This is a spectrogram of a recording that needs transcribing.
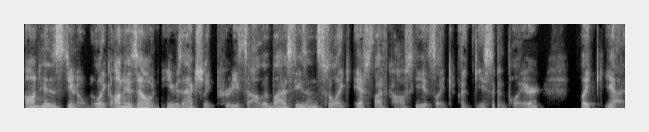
on his, you know, like on his own, he was actually pretty solid last season. So like, if Slafkovsky is like a decent player, like yeah,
